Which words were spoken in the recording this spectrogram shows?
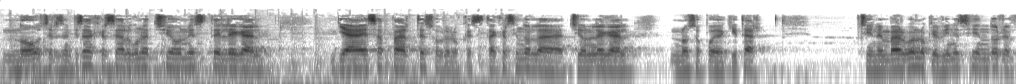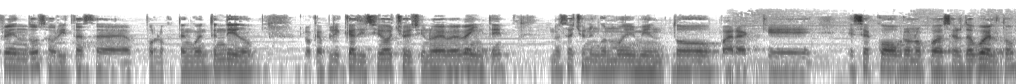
no se les empieza a ejercer alguna acción este legal, ya esa parte sobre lo que se está ejerciendo la acción legal no se puede quitar. Sin embargo, en lo que viene siendo refrendos, ahorita hasta por lo que tengo entendido, lo que aplica 18, 19, 20, no se ha hecho ningún movimiento para que ese cobro no pueda ser devuelto.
